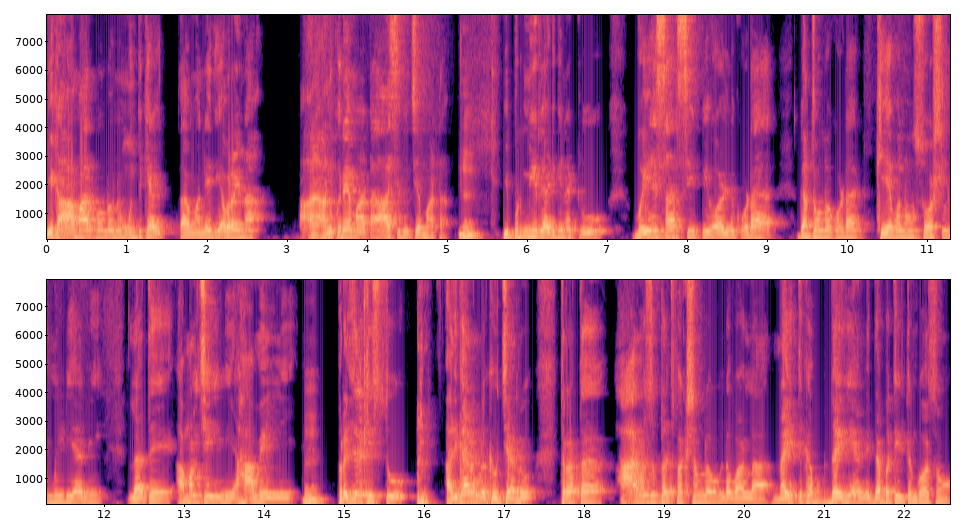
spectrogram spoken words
ఇక ఆ మార్గంలోనే ముందుకెళ్తాం అనేది ఎవరైనా అనుకునే మాట ఆశించే మాట. ఇప్పుడు మీరు అడిగినట్లు వైఎస్ఆర్సిపి వాళ్ళు కూడా గతంలో కూడా కేవలం సోషల్ మీడియాని లేకపోతే అమలు చేయని హామీల్ని ప్రజలకు ఇస్తూ అధికారంలోకి వచ్చారు. తర్వాత ఆ రోజు ప్రతిపక్షంలో ఉన్న వాళ్ళ నైతిక ధైర్యాన్ని దెబ్బతీయటం కోసం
